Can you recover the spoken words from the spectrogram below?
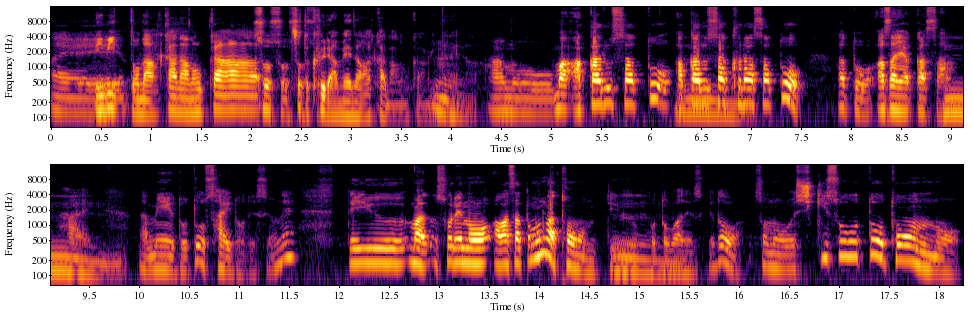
えービビッドな赤なのか、そうそうちょっと暗めの赤なのかみたいうんな。あのーまあ、明るさと、明るさ、うん暗さと、あと鮮やかさ、うんはい。明度と彩度ですよね。っていう、まあ、それの合わさったものがトーンっていう言葉ですけど、その色相とトーンの、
